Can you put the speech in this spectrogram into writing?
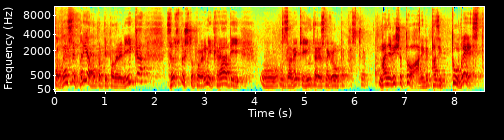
podnese prijavu protiv poverenika, zato što poverenik radi u, za neke interesne grupe. Pa manje više to, ali pazi, tu vest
